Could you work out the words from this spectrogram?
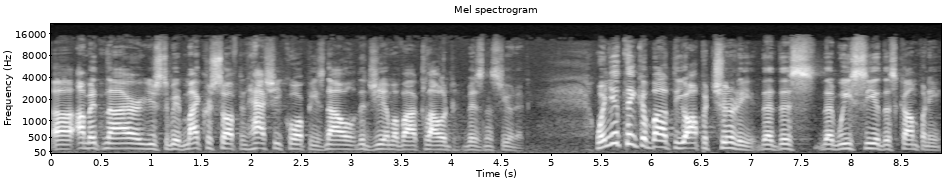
Uh, Amit Nair used to be at Microsoft and HashiCorp. He's now the GM of our cloud business unit. When you think about the opportunity that, this, that we see at this company,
